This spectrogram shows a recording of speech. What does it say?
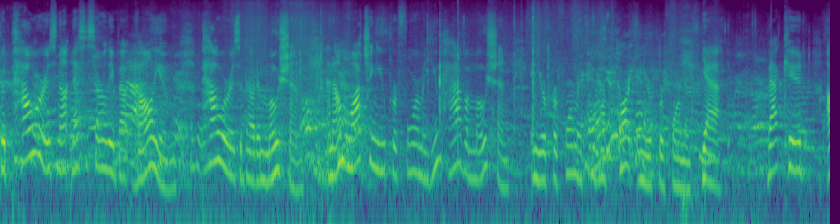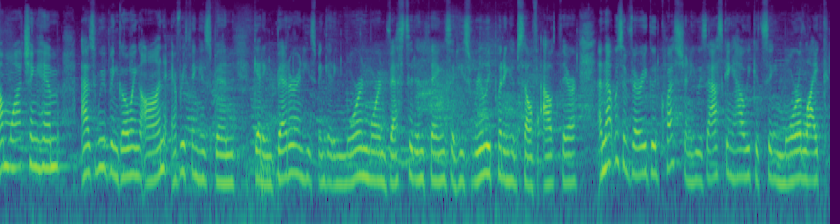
but power is not necessarily about volume. Power is about emotion. And I'm watching you perform, and you have emotion in your performance. You have heart in your performance. Yeah, that kid, I'm watching him as we've been going on. Everything has been getting better, and he's been getting more and more invested in things, and he's really putting himself out there. And that was a very good question. He was asking how he could sing more like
